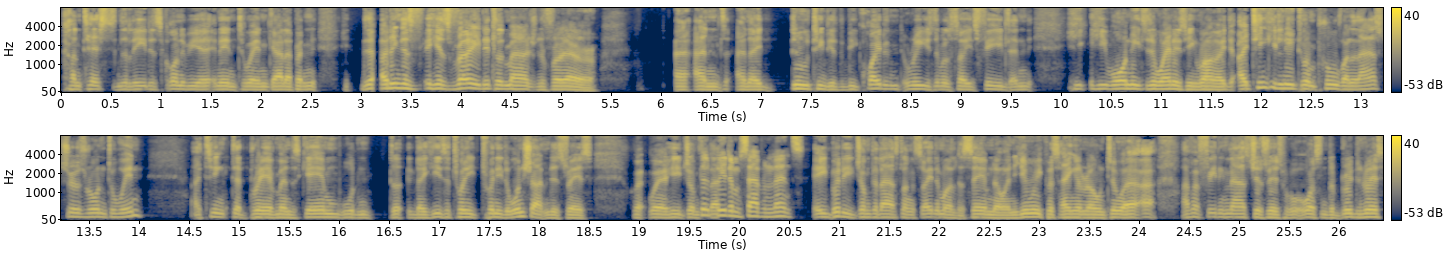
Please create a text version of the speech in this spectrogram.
like contesting the lead. It's going to be an end to end gallop, and I think he has very little margin for error. Uh, and and I do think it'll be quite a reasonable sized field, and he, he won't need to do anything wrong. I, I think he'll need to improve on last year's run to win. I think that Bravemansgame wouldn't like he's a 20, 20 to one shot in this race where, where he jumped. Still beat him seven lengths. He but he jumped the last alongside him all the same now, and Hewick was hanging around too. I, I, have a feeling last year's race wasn't a brilliant race.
